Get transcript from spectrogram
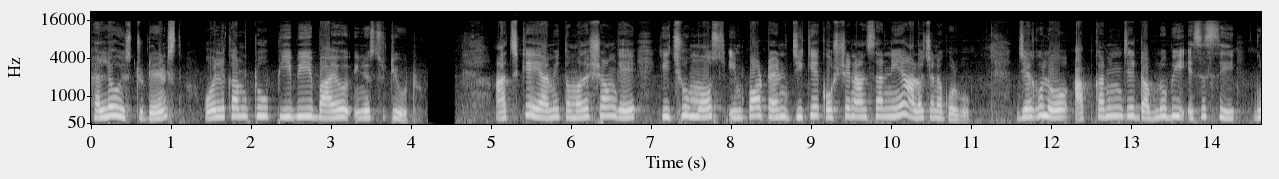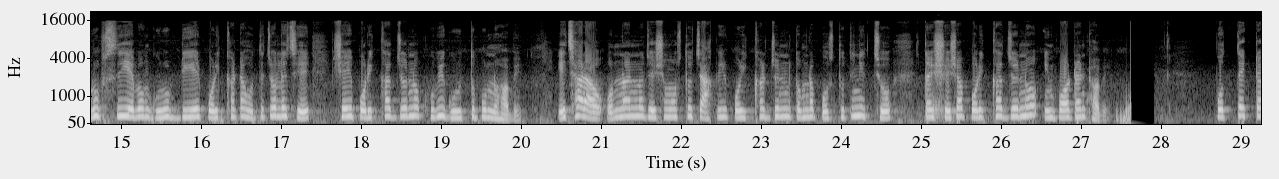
Hello students, welcome to PB bio institute. আজকে আমি তোমাদের সঙ্গে কিছু most important GK question answer নিয়ে আলোচনা করব, যেগুলো আপকামিং যে বি এসএসসি গ্রুপ সি এবং গ্রুপ ডি এর পরীক্ষাটা হতে চলেছে, সেই পরীক্ষার জন্য খুবই গুরুত্বপূর্ণ হবে। এছাড়াও অন্যান্য যে সমস্ত চাকরির পরীক্ষার জন্য তোমরা প্রস্তুতি নিচ্ছ, তাই সেসব পরীক্ষার জন্য ইম্পর্ট্যান্ট হবে। প্রত্যেকটা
